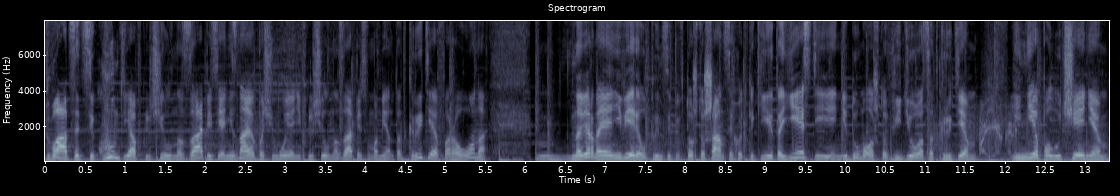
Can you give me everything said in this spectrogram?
20 секунд я включил на запись. Я не знаю, почему я не включил на запись в момент открытия фараона наверное, я не верил, в принципе, в то, что шансы хоть какие-то есть, и не думал, что видео с открытием и не получением,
